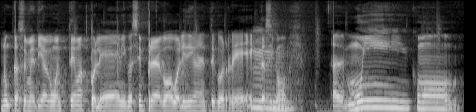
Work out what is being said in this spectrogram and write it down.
nunca se metía como en temas polémicos, siempre era como políticamente correcta, así Mm. como. ah, Muy como.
